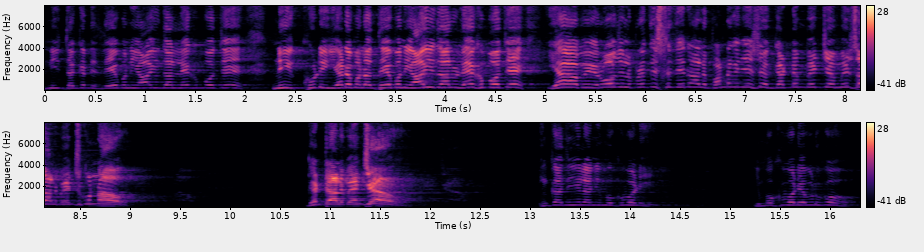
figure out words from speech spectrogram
నీ దగ్గర దేవుని ఆయుధాలు లేకపోతే నీ కుడి ఎడమల దేవుని ఆయుధాలు లేకపోతే యాభై రోజులు ప్రతిష్ట దినాలు పండగ చేసావు గడ్డం పెంచావు మీసాలు పెంచుకున్నావు. గడ్డాలు పెంచావు. ఇంకా తీయలేని మొక్కుబడి. ఈ మొక్కుబడి ఎవడుకో?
